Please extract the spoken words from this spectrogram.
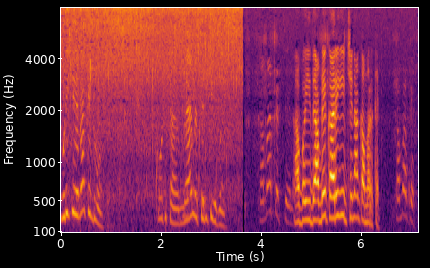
பிடிக்குதுன்னா கிண்டுவோம் போட்டு? க மேலே தெரிக்குது பாரு. அப்போ இது அப்படியே கருகிடுச்சுன்னா கமர்கட். கமர்கட்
